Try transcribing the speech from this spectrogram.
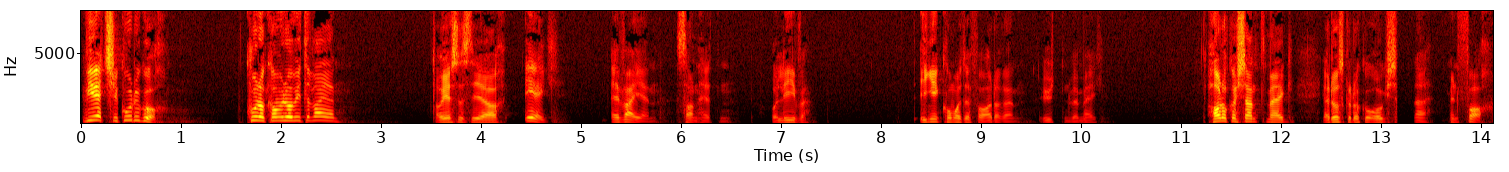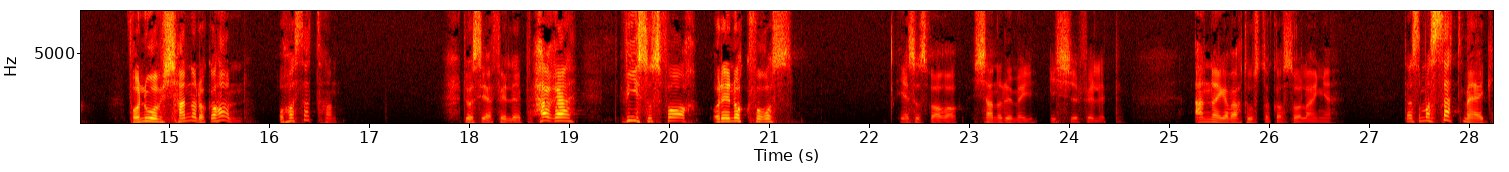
vi vet ikke hvor du går. Hvordan kan vi da vite veien?' Og Jesus sier, 'Jeg er veien, sannheten og livet.' Ingen kommer til Faderen uten ved meg. Har dere kjent meg, ja, da skal dere òg kjenne min far. For nå kjenner dere han og har sett han. Da sier Philip, 'Herre, vis oss far, og det er nok for oss.' Jesus svarer, 'Kjenner du meg ikke, Philip?' Ennå jeg har vært hos dere så lenge. Den som har sett meg,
